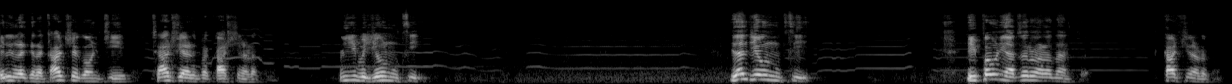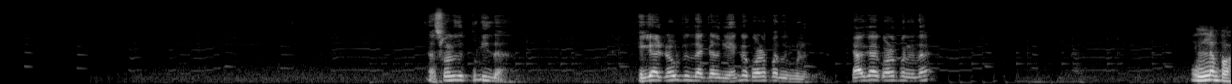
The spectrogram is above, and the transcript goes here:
வெளியில் இருக்கிற காட்சியை கவனித்து சாட்சியாக இருப்ப காட்சி நடக்கும். முடிஞ்சு இப்போ ஜீவன் முக்தி இதான் ஜீவன் முக்தி இப்போ நீ அசர்வாக தான் இருப்ப. காட்சி நடக்கும். நான் சொல்கிறது புரியுதா? எங்கேயா டவுட் இருந்தா கேளுங்க. எங்கே குழப்பது உங்களுக்கு? யாருக்காவது குழப்பம் இருக்குதா இல்லப்பா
